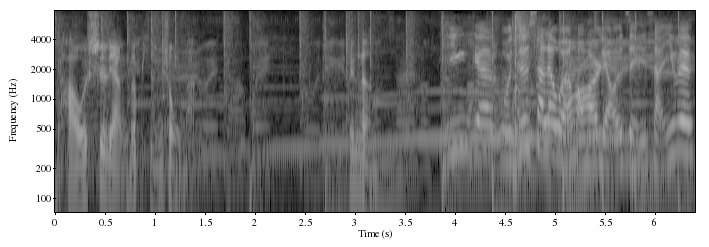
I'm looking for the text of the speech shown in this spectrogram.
桃是两个品种吧？真的。我觉得下来我要好好了解一下，因为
